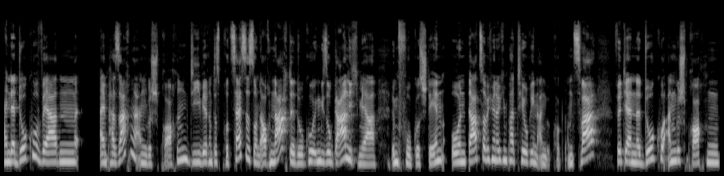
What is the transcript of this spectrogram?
In der Doku werden ein paar Sachen angesprochen, die während des Prozesses und auch nach der Doku irgendwie so gar nicht mehr im Fokus stehen. Und dazu habe ich mir natürlich ein paar Theorien angeguckt. Und zwar wird ja in der Doku angesprochen,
